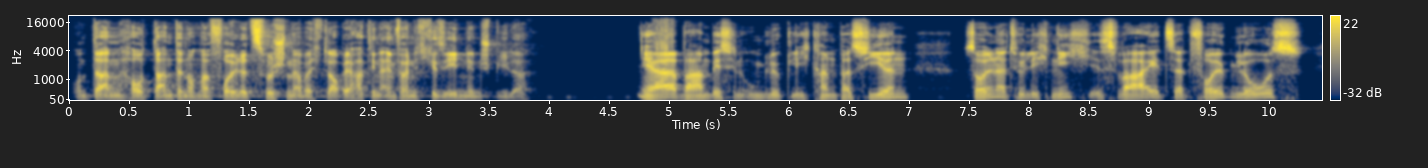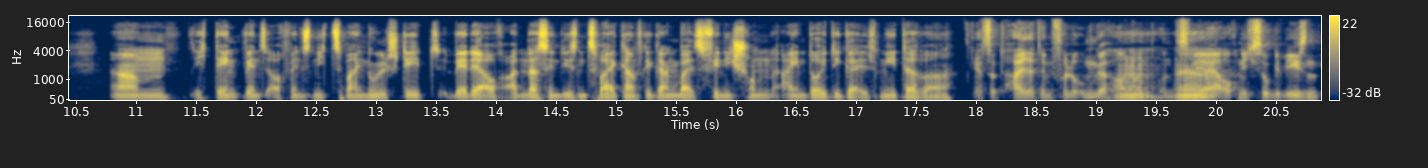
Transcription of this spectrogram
Und dann haut Dante nochmal voll dazwischen, aber ich glaube, er hat ihn einfach nicht gesehen, den Spieler. Ja, war ein bisschen unglücklich, kann passieren. Soll natürlich nicht. Es war jetzt halt folgenlos. Ähm, ich denke, wenn es auch wenn es nicht 2-0 steht, wäre der auch anders in diesen Zweikampf gegangen, weil es, finde ich, schon ein eindeutiger Elfmeter war. Ja, total, der hat den voll umgehauen. Ja, und es ja. wäre ja auch nicht so gewesen,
